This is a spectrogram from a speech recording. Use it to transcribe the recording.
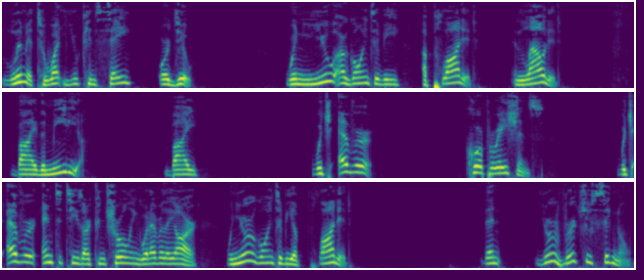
limit to what you can say or do, when you are going to be applauded and lauded by the media, by whichever corporations, whichever entities are controlling whatever they are, when you're going to be applauded, then your virtue signal,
